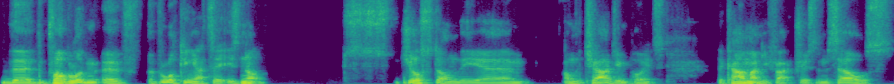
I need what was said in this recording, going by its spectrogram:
the the problem of of looking at it is not just on the um, on the charging points the car manufacturers themselves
